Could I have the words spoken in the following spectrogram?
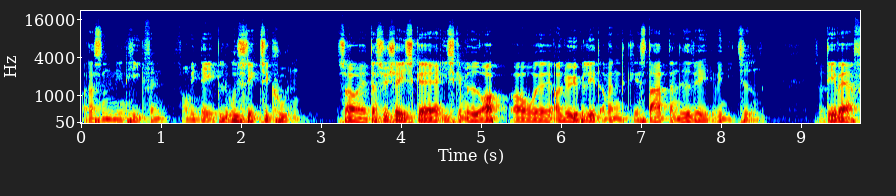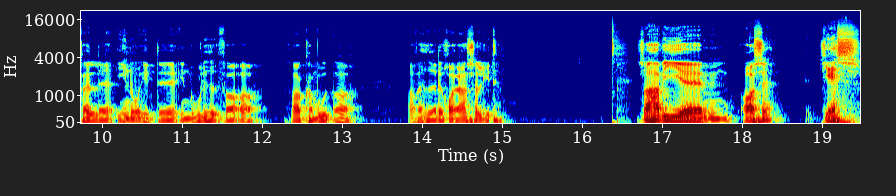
og der er sådan en helt formidabel udsigt til kulden. Så øh, der synes jeg, I skal, I skal møde op og, øh, og løbe lidt, og man kan starte dernede ved, ved nitiden. Så det er i hvert fald øh, endnu et, øh, en mulighed for at, for at komme ud og, og hvad hedder det, røre sig lidt. Så har vi øh, også jazz,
